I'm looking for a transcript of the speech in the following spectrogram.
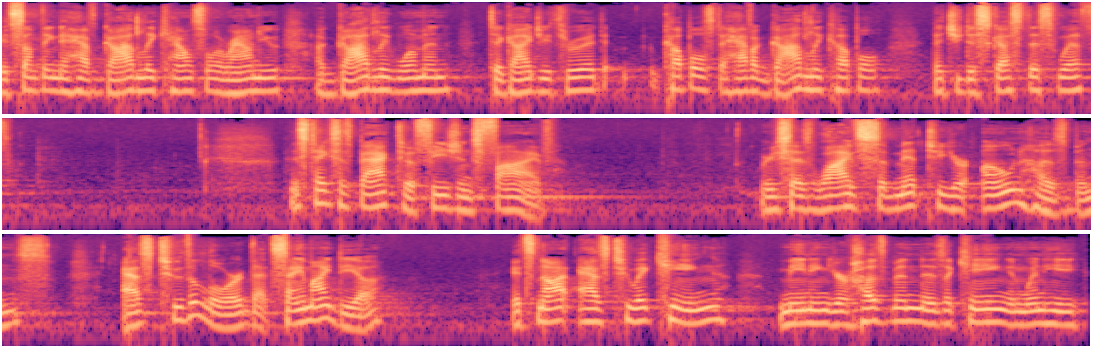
It's something to have godly counsel around you, a godly woman to guide you through it, couples to have a godly couple that you discuss this with. This takes us back to Ephesians 5, where he says, Wives, submit to your own husbands as to the Lord. That same idea. It's not as to a king meaning your husband is a king, and when he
